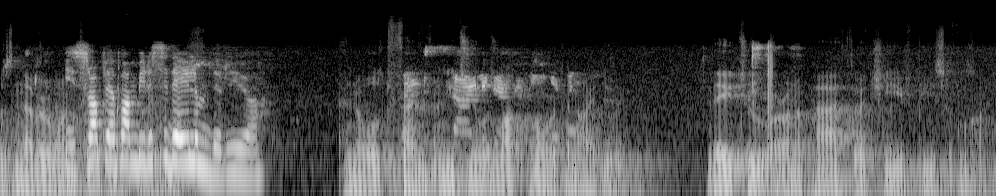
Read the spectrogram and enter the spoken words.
was never one İsraf yapan birisi değilimdir diyor. An old friend needs you a lot more than I do. They too are on a path to achieve peace of mind.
